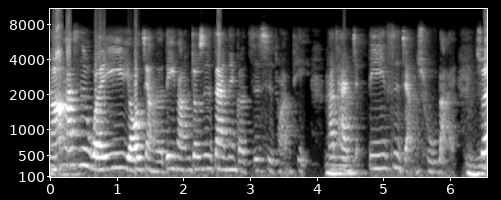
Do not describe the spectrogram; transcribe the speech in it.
然后她是唯一有讲的地方，就是在那个支持团体，她才讲第一次讲出来。所以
